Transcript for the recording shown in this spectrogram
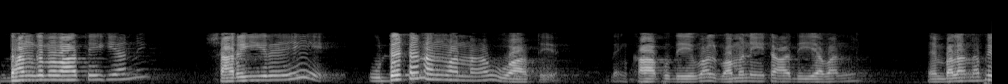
උද්ධංගම වාතය කියන්නේ ශරීරයේ උඩට නංවන්නා වූ වාතය. දැන් කාපු දේවල් වමනේට ආදී යවන්නේ. දැන් බලන්න අපි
